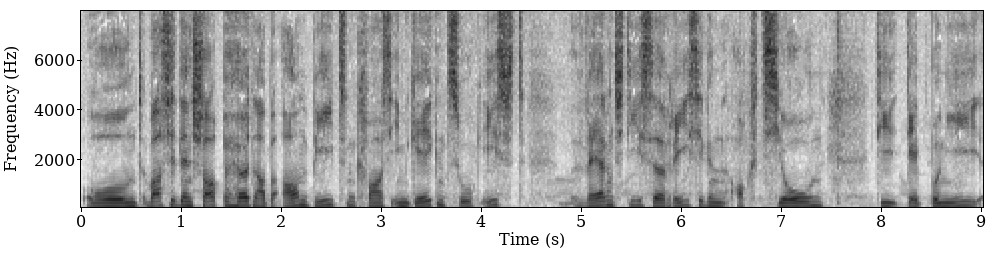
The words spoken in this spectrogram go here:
Und was sie den Stadtbehörden aber anbieten, quasi im Gegenzug, ist, während dieser riesigen Aktion die Deponie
